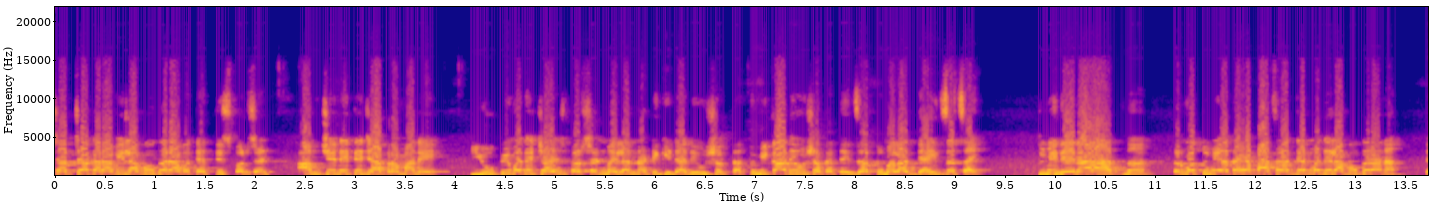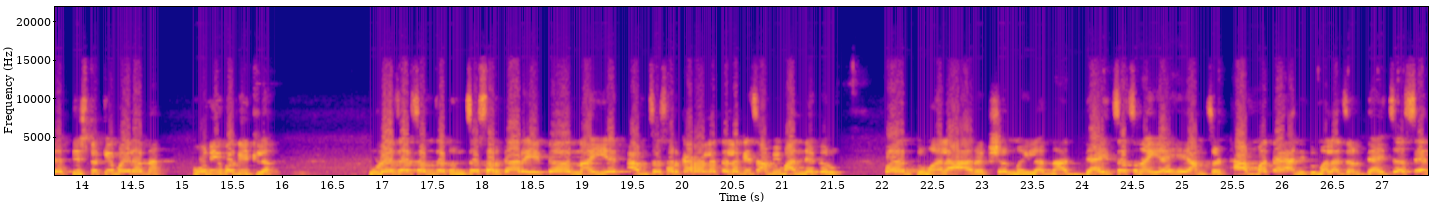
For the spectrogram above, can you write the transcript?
चर्चा करावी लागू करावं तेहतीस पर्सेंट आमचे नेते ज्याप्रमाणे युपी मध्ये चाळीस पर्सेंट महिलांना तिकिटा देऊ शकतात. तुम्ही का देऊ शकत नाही? जर तुम्हाला द्यायचंच आहे. तुम्ही देणार आहात ना तर मग तुम्ही आता ह्या पाच राज्यांमध्ये लागू करा ना. तेहतीस टक्के महिलांना कोणी बघितलं? पुढे जर समजा तुमचं सरकार येतं नाही येत आमचं सरकार आलं तर लगेच आम्ही मान्य करू. पण तुम्हाला आरक्षण महिलांना द्यायचंच नाही आहे हे आमचं ठाम मत आहे. आणि तुम्हाला जर द्यायचं असेल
